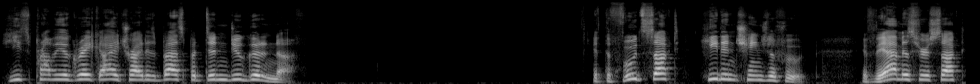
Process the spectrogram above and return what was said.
He's probably a great guy, tried his best, but didn't do good enough. If the food sucked, he didn't change the food. If the atmosphere sucked,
